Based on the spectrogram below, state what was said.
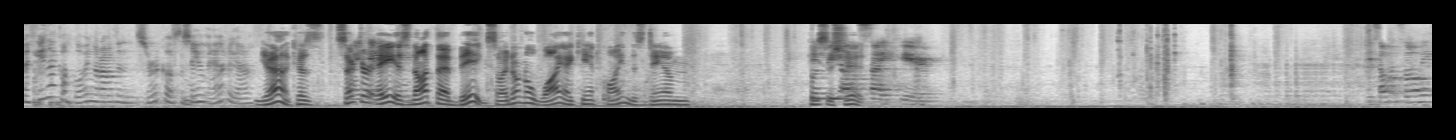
I feel like I'm going around in circles, the same area. Yeah, because Sector A is not that big, so I don't know why I can't find this damn piece of shit. outside here. Did someone saw me?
